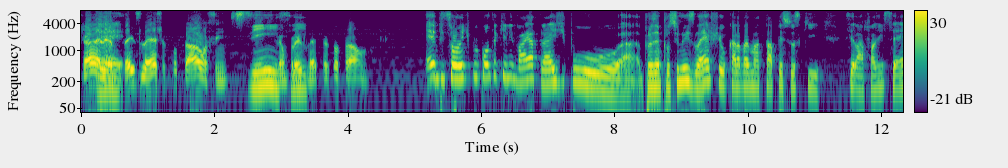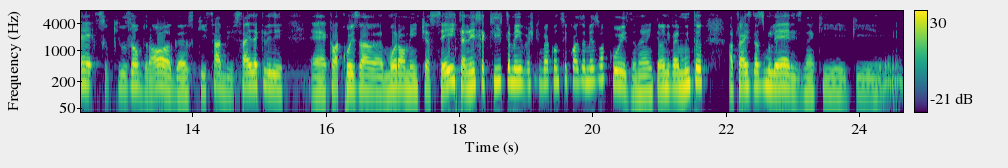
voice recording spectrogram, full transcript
É, ele é, é pré-slasher total, assim. Sim. Ele é um pré-slasher total. É, principalmente por conta que ele vai atrás, tipo, por exemplo, se no Slash o cara vai matar pessoas que, sei lá, fazem sexo, que usam drogas, que, sabe, sai daquele, é, aquela coisa moralmente aceita, nesse aqui também acho que vai acontecer quase a mesma coisa, né? Então ele vai muito atrás das mulheres, né, que, que,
